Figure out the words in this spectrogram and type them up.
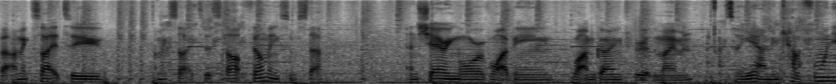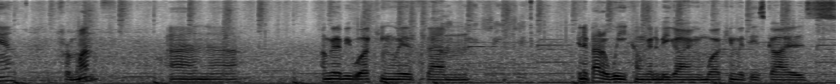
but I'm excited to. I'm excited to start filming some stuff and sharing more of what I've been, what I'm going through at the moment. So yeah, I'm in California for a month, and uh, I'm going to be working with. Um, in about a week, I'm going to be going and working with these guys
